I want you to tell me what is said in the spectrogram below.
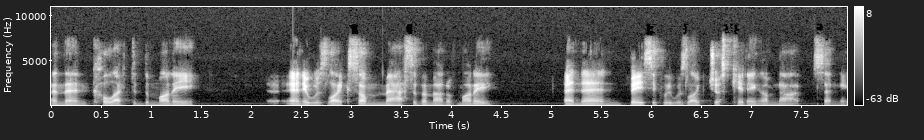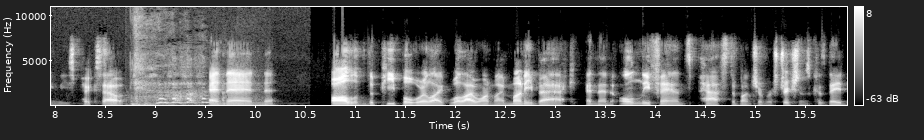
and then collected the money, and it was like some massive amount of money, and then basically was like, just kidding, I'm not sending these pics out. And then all of the people were like, "Well, I want my money back." And then OnlyFans passed a bunch of restrictions because they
